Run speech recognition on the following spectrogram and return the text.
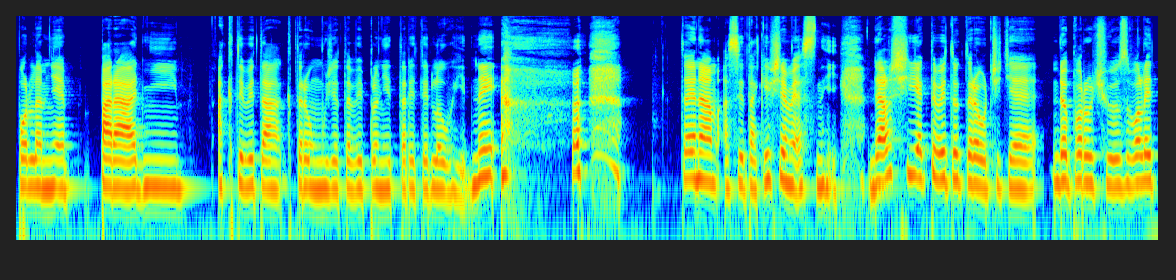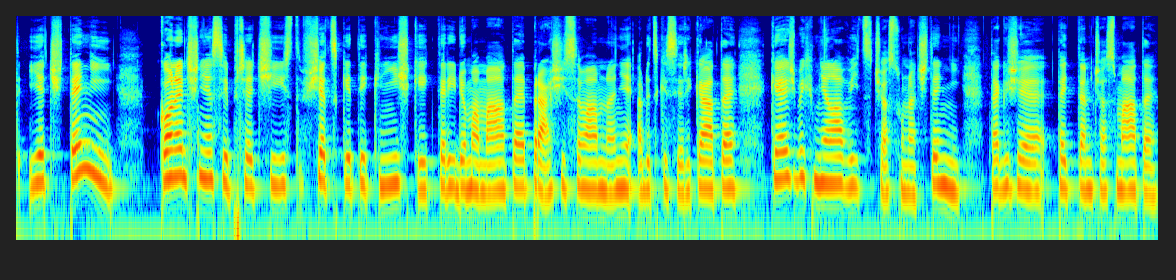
Podle mě parádní aktivita, kterou můžete vyplnit tady ty dlouhé dny. To je nám asi taky všem jasný. Další aktivitu, kterou určitě doporučuji zvolit, je čtení. Konečně si přečíst všechny ty knížky, které doma máte, práší se vám na ně a vždycky si říkáte, kež bych měla víc času na čtení, takže teď ten čas máte.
